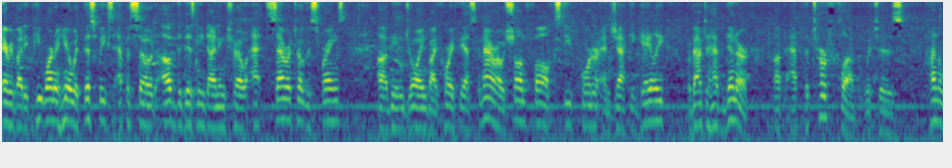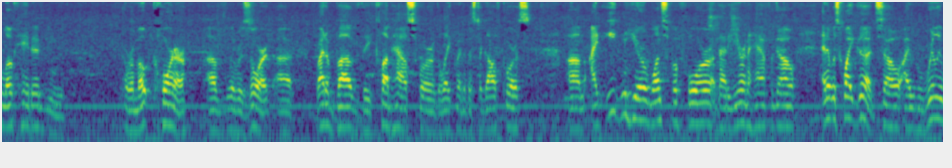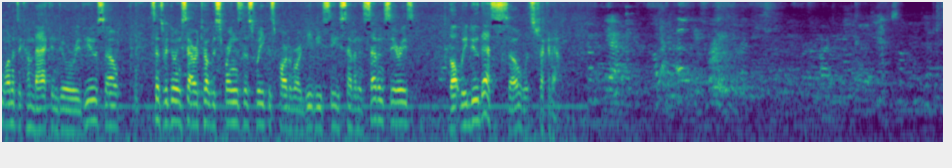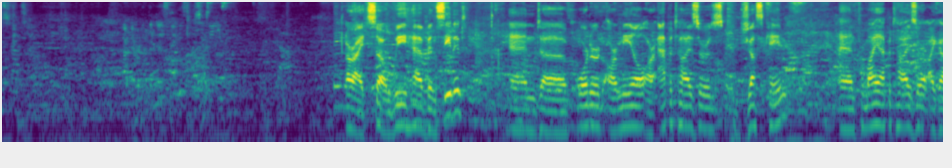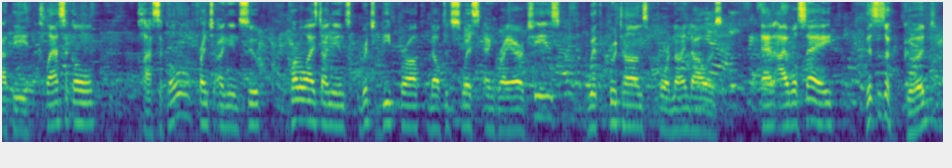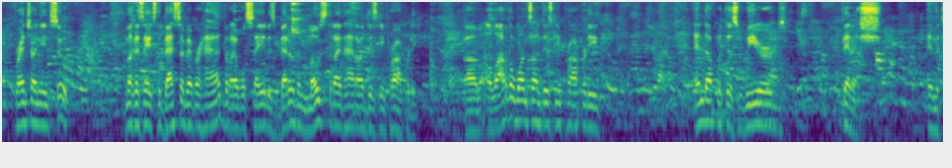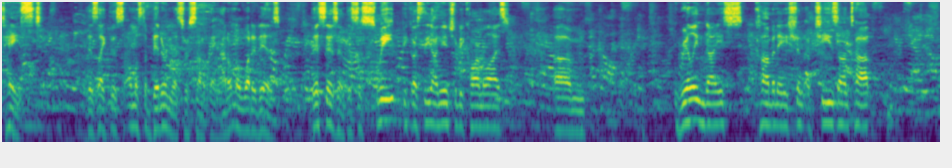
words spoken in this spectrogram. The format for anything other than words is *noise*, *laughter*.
Everybody, Pete Werner here with this week's episode of the Disney Dining Show at Saratoga Springs, uh, being joined by Corey Fiasconaro, Sean Falk, Steve Porter, and Jackie Gailey. We're about to have dinner up at the Turf Club, which is kind of located in a remote corner of the resort, uh, right above the clubhouse for the Lake Buena Vista Golf Course. Um, I'd eaten here once before, about a year and a half ago, and it was quite good. So I really wanted to come back and do a review. So since we're doing Saratoga Springs this week as part of our DVC 7 and 7 series, thought we'd do this. So let's check it out. All right, so we have been seated and uh, ordered our meal. Our appetizers just came. And for my appetizer, I got the classical, classical French onion soup, caramelized onions, rich beef broth, melted Swiss, and Gruyere cheese with croutons for $9. And I will say, this is a good French onion soup. I'm not going to say it's the best I've ever had, but I will say it is better than most that I've had on Disney property. Um, a lot of the ones on Disney property end up with this weird finish in the taste. There's like this almost a bitterness or something. I don't know what it is. This isn't. This is sweet because the onion should be caramelized. Um, really nice combination of cheese on top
